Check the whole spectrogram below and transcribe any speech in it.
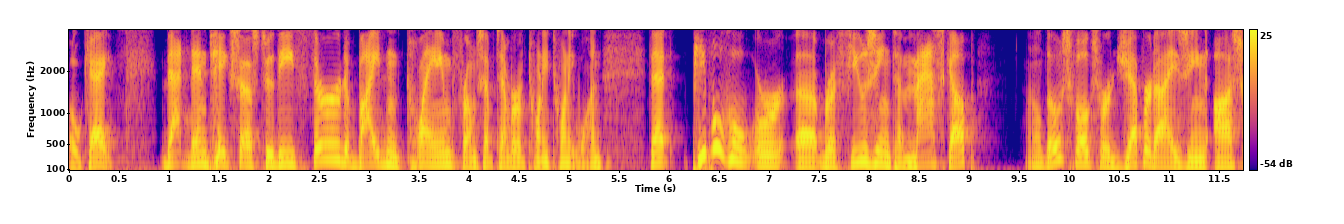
Okay. That then takes us to the third Biden claim from September of 2021 that people who were uh, refusing to mask up, well, those folks were jeopardizing us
